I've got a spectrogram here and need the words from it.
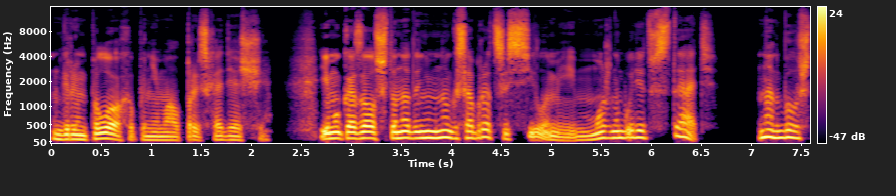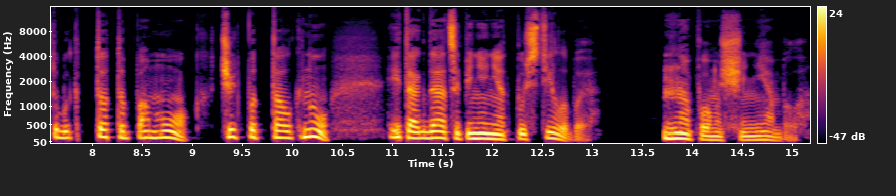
Грым плохо понимал происходящее. Ему казалось, что надо немного собраться с силами, и можно будет встать. Надо было, чтобы кто-то помог, чуть подтолкнул, и тогда оцепенение отпустило бы. Но помощи не было.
